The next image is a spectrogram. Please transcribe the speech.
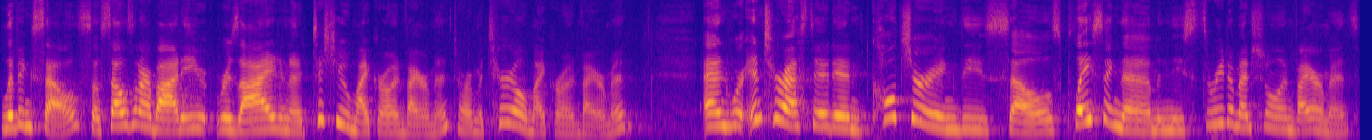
living cells. So cells in our body reside in a tissue microenvironment or a material microenvironment. And we're interested in culturing these cells, placing them in these three-dimensional environments.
